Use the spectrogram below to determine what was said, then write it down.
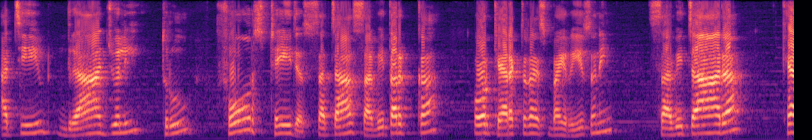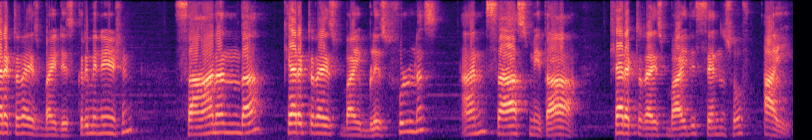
achieved gradually through four stages such as Savitarka or characterized by reasoning, Savichara characterized by discrimination, Sananda characterized by blissfulness and Sasmita characterized by the sense of I.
